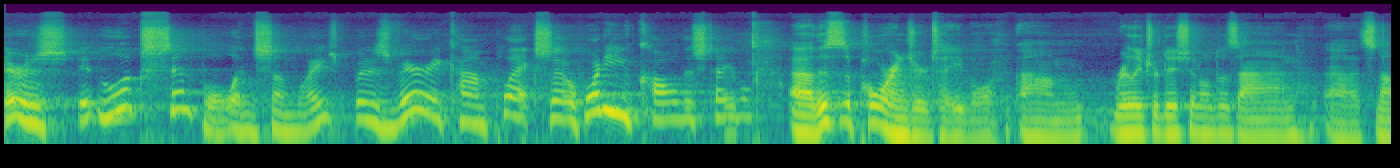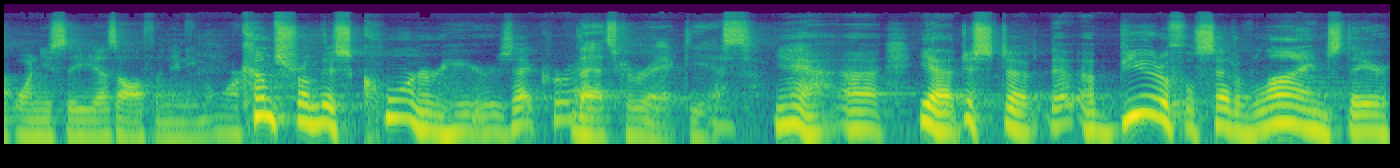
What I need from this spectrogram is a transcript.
there's it looks simple in some ways, but it's very complex. So, what do you call this table? Uh, this is a porringer table. Um, really traditional design. Uh, it's not one you see as often anymore. Comes from this corner here. Is that correct? That's correct. Yes. Yeah. Uh, yeah. Just a, a, beautiful set of lines there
